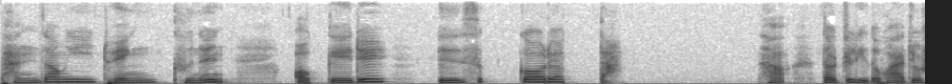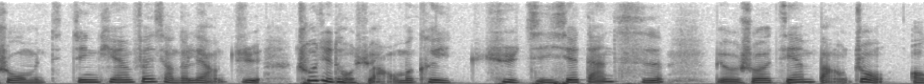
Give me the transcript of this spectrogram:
반장이된그는어깨를으쓱거렸다好，到这里的话，就是我们今天分享的两句。初级同学啊，我们可以 去记一些单词，比如说肩膀重 o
